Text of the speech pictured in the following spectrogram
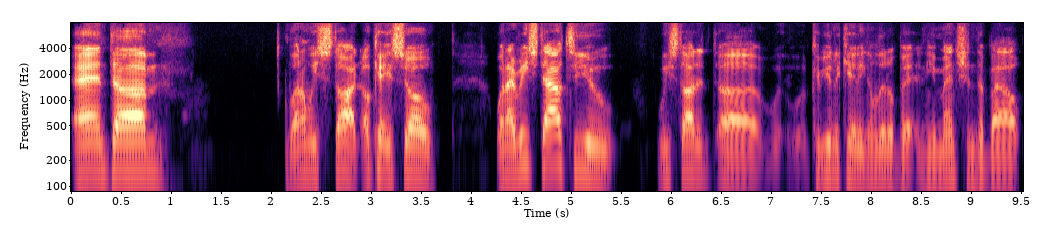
And um why don't we start? Okay, so when I reached out to you, we started uh, w- communicating a little bit, and you mentioned about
